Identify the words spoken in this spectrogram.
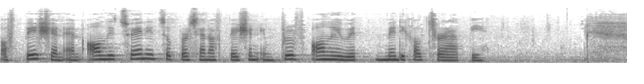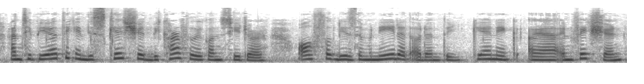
of patients and only 22% of patients improved only with medical therapy. Antibiotic in this case should be carefully considered. Also, disseminated odontogenic uh, infection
